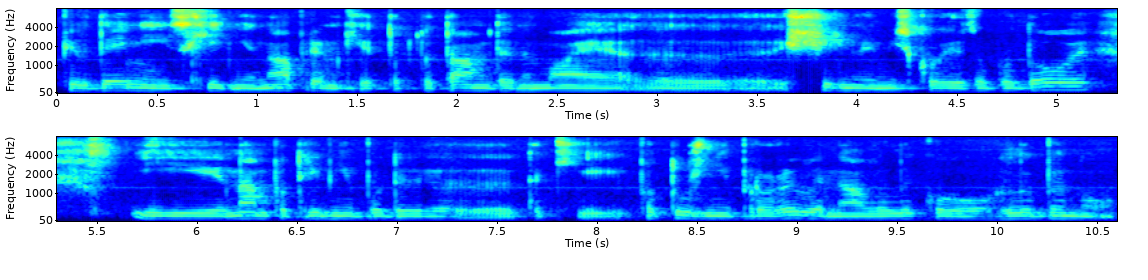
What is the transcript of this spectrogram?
південні і східні напрямки, тобто там, де немає е, щільної міської забудови, і нам потрібні будуть е, такі потужні прориви на велику глибину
